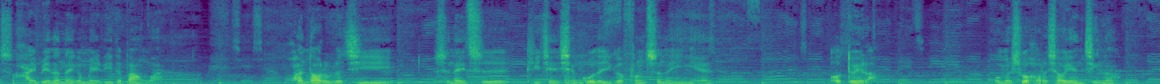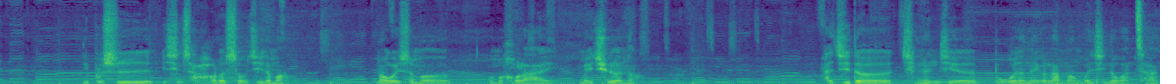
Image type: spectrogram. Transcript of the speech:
是海边的那个美丽的傍晚，环岛路的记忆是那次提前先过的一个丰盛的一年。哦，对了，我们说好的小眼镜呢？你不是已经查好了手机了吗？那为什么我们后来没去了呢？还记得情人节不过的那个浪漫温馨的晚餐，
